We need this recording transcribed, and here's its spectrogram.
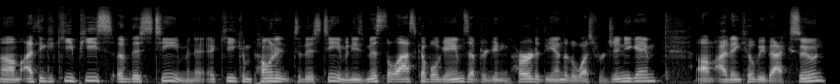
Um, I think a key piece of this team and a key component to this team. And he's missed the last couple of games after getting hurt at the end of the West Virginia game. Um, I think he'll be back soon.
